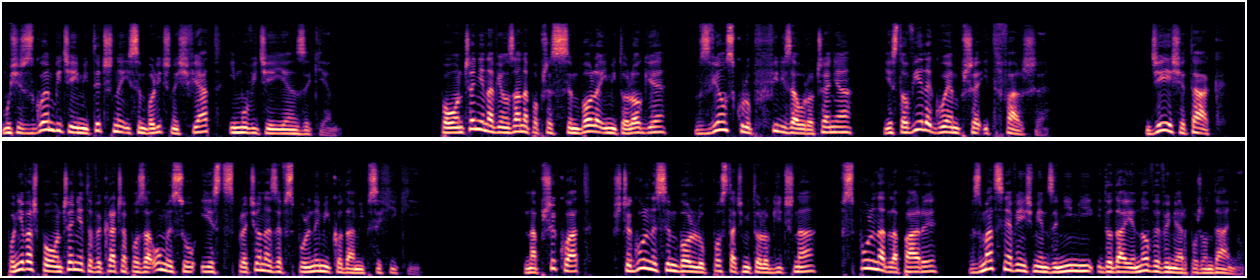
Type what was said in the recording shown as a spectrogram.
musisz zgłębić jej mityczny i symboliczny świat i mówić jej językiem. Połączenie nawiązane poprzez symbole i mitologię, w związku lub w chwili zauroczenia, jest o wiele głębsze i trwalsze. Dzieje się tak, ponieważ połączenie to wykracza poza umysł i jest splecione ze wspólnymi kodami psychiki. Na przykład, szczególny symbol lub postać mitologiczna, wspólna dla pary, wzmacnia więź między nimi i dodaje nowy wymiar pożądaniu.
